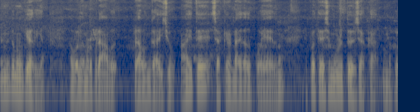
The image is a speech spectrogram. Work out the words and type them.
നിങ്ങൾക്ക് നോക്കിയാൽ അറിയാം. അതുപോലെ നമ്മുടെ പ്ലാവ് പ്ലാവും കായ്ച്ചു. ആദ്യത്തെ ചക്ക ഉണ്ടായത് അത് പോയായിരുന്നു. ഇപ്പോൾ അത്യാവശ്യം ഒരു ചക്ക നമുക്ക്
